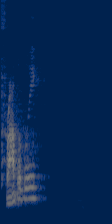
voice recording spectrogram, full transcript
Probably.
